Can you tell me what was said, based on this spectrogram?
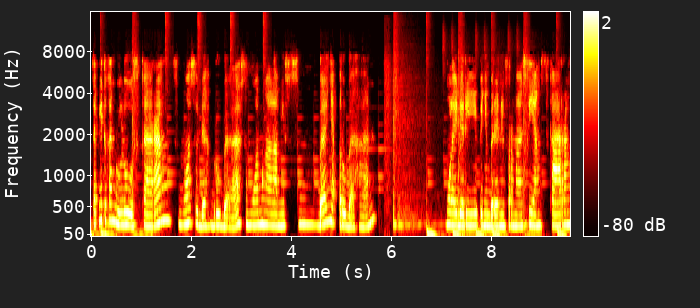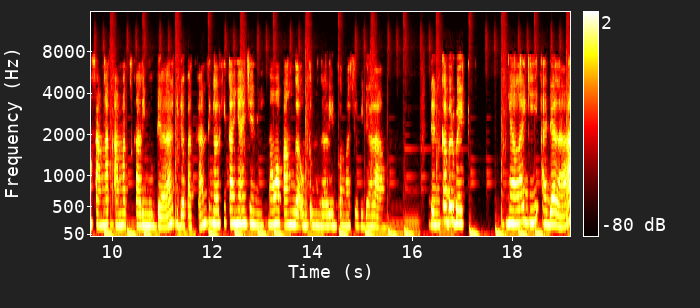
Tapi itu kan dulu, sekarang semua sudah berubah, semua mengalami banyak perubahan mulai dari penyebaran informasi yang sekarang sangat amat sekali mudah didapatkan, tinggal kitanya aja nih, mau apa enggak untuk menggali informasi lebih dalam. Dan kabar baiknya lagi adalah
